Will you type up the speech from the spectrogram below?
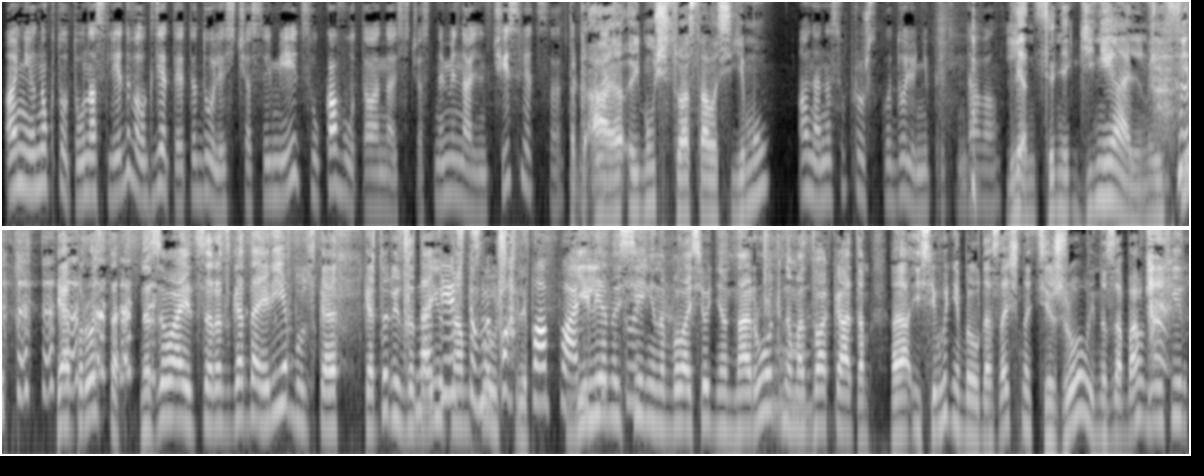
Они, ну, кто-то унаследовал, где-то эта доля сейчас имеется, у кого-то она сейчас номинально числится. Так, Значит, а имущество осталось ему? Она на супружескую долю не претендовала. Лен, сегодня гениальный эфир. Я просто, называется «Разгадай ребус», ко- который задают Надеюсь, нам слушатели. Елена. Сенина была сегодня народным адвокатом, а, и сегодня был достаточно тяжелый, но забавный эфир.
